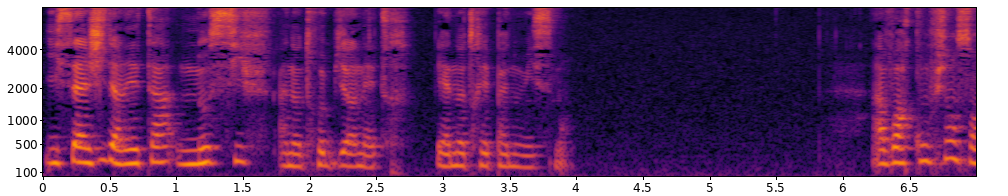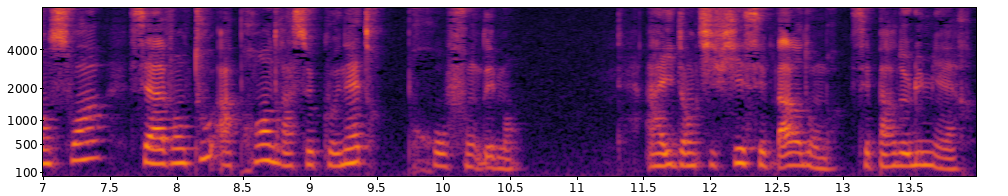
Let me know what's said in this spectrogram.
il s'agit d'un état nocif à notre bien-être et à notre épanouissement. Avoir confiance en soi, c'est avant tout apprendre à se connaître profondément à identifier ses parts d'ombre, ses parts de lumière,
